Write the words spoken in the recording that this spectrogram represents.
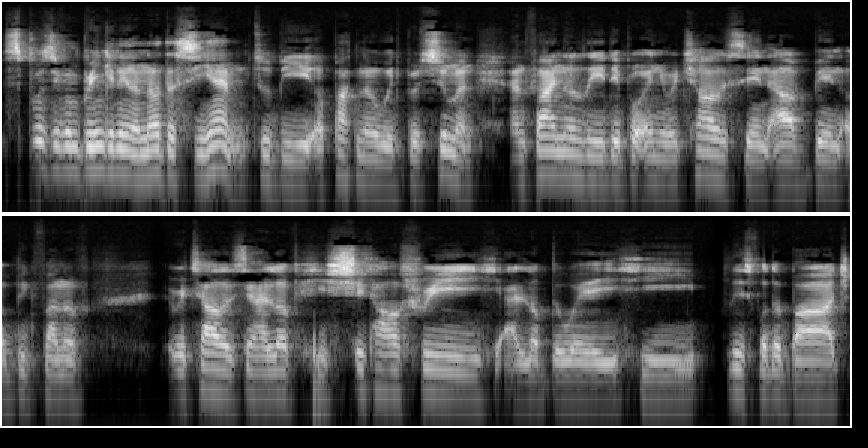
suppose even bringing in another CM to be a partner with Bissouma. And finally, they brought in Richarlison. I've been a big fan of Richarlison. I love his shithouse free. I love the way he plays for the barge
